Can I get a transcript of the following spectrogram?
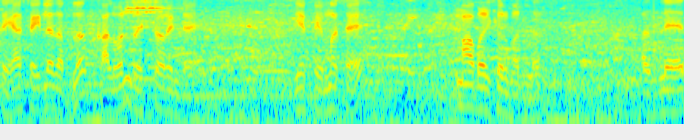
तर ह्या साईडलाच आपलं कालवण रेस्टॉरंट आहे जे फेमस आहे महाबळेश्वरमधलं. वाजले आहेत.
